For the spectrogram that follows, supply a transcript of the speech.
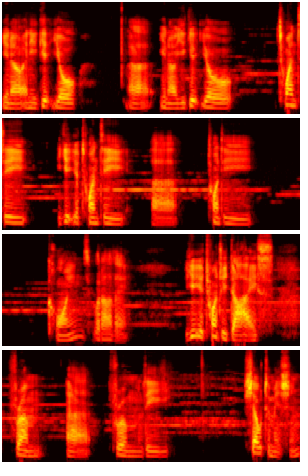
you know, and you get your uh, you know you get your twenty you get your 20, uh, 20 coins. What are they? You get your 20 dice from uh, from the shelter mission,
